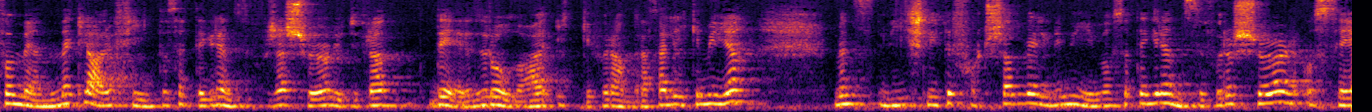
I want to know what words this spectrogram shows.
for mennene klarer fint å sette grenser for seg sjøl ut ifra at deres rolle har ikke forandra seg like mye. Mens vi sliter fortsatt veldig mye med å sette grenser for oss sjøl og se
